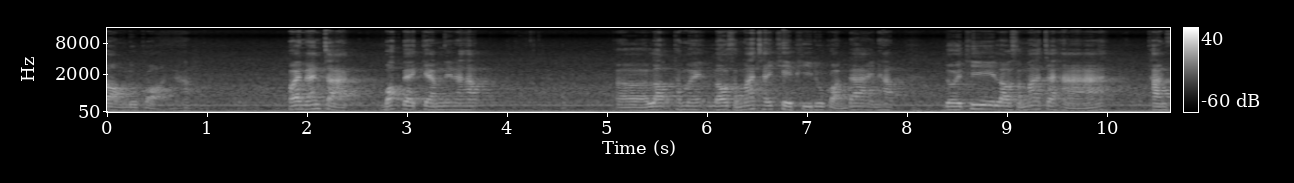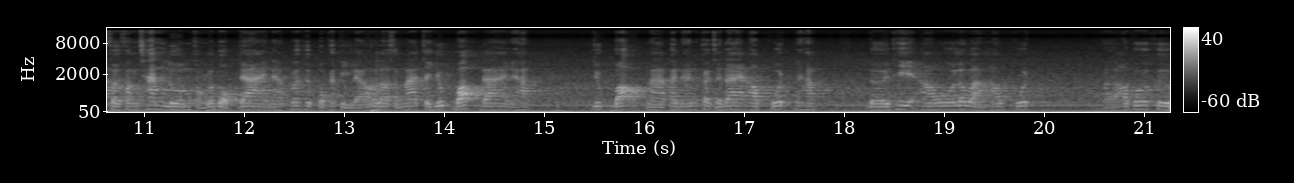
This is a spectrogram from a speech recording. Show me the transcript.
ลองดูก่อนนะครับ เพราะฉะนั้นจากบล็อกไดแกรมนี้นะครับเเราทำไมเราสามารถใช้ kp ดูก่อนได้นะครับ โดยที่เราสามารถจะหา transfer function รวมของระบบได้นะครับ ก็คือปกติแล้วเราสามารถจะยุบบล็อกได้นะครับ ยุบบล็อกออกมาเพราะนั้นก็จะได้ output นะครับ โดยที่เอาระหว่าง output เอ่อ output ก็คือ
